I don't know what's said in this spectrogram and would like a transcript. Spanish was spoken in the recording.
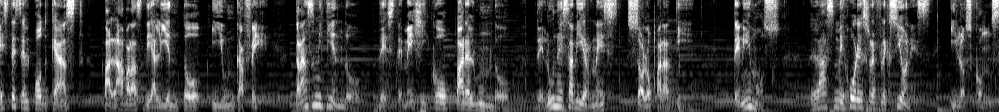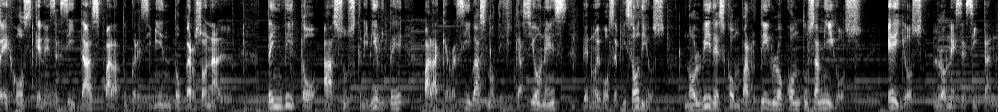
Este es el podcast Palabras de Aliento y un Café, transmitiendo desde México para el mundo, de lunes a viernes, solo para ti. Tenemos las mejores reflexiones y los consejos que necesitas para tu crecimiento personal. Te invito a suscribirte para que recibas notificaciones de nuevos episodios. No olvides compartirlo con tus amigos ellos lo necesitan.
